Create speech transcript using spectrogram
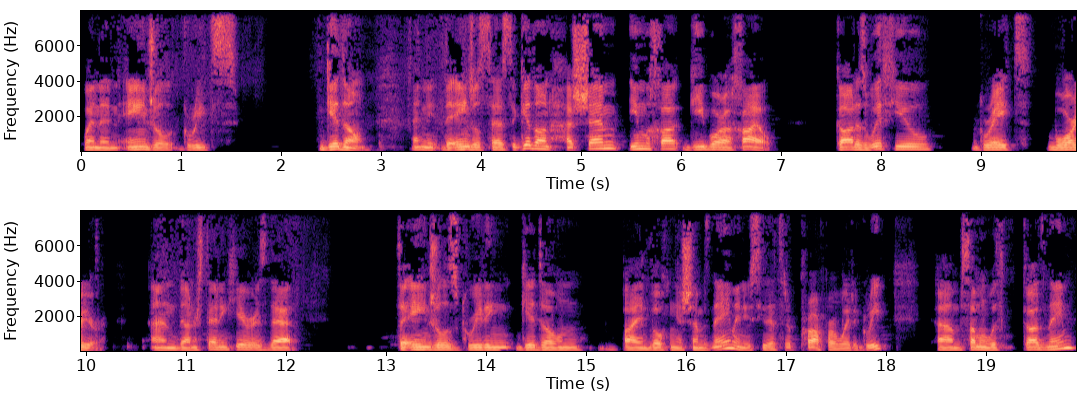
when an angel greets Gidon, and the angel says to Gidon, Hashem imcha gibor achayil. God is with you, great warrior. And the understanding here is that the angel is greeting Gidon by invoking Hashem's name, and you see that's the proper way to greet um, someone with God's name.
